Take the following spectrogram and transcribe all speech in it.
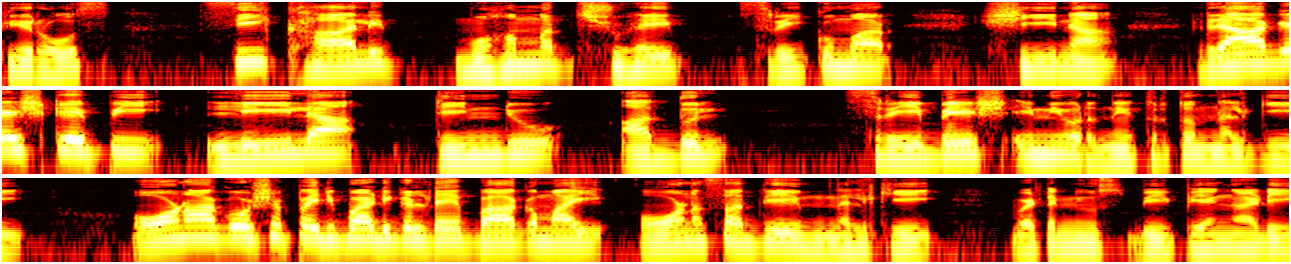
Firoz C Khalid Muhammad Shuhaib Sreekumar Sheena Rakesh K P Leela Tindu Athul Sreebesh എന്നിവർ നേതൃത്വം നൽകി. ഓണാഘോഷ പരിപാടികളുടെ ഭാഗമായി ഓണസദ്യയും നൽകി. വെട്ടന്യൂസ് ബി പി അങ്ങാടി.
